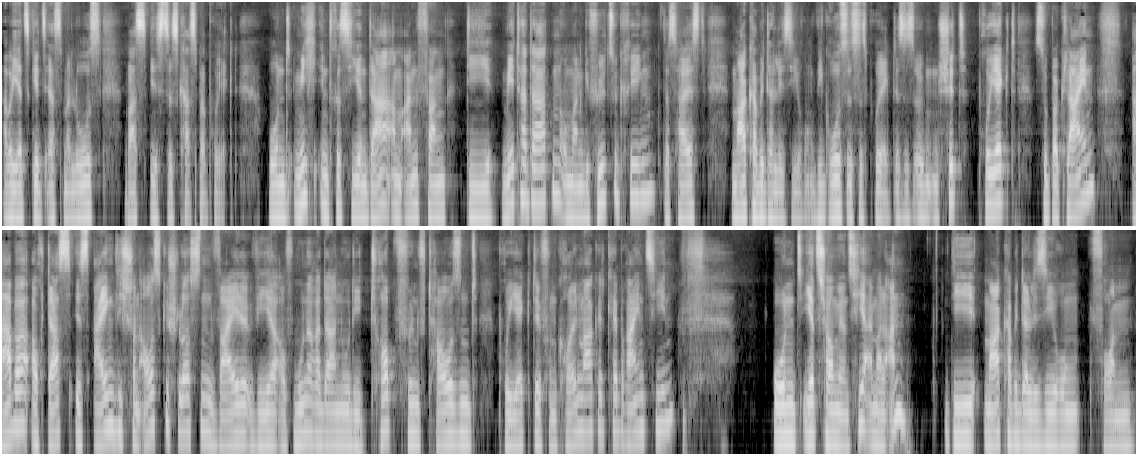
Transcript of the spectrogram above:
Aber jetzt geht es erstmal los. Was ist das Casper-Projekt? Und mich interessieren da am Anfang die Metadaten, um ein Gefühl zu kriegen. Das heißt Marktkapitalisierung. Wie groß ist das Projekt? Es ist irgendein Shit-Projekt, super klein. Aber auch das ist eigentlich schon ausgeschlossen, weil wir auf Monaradar nur die Top 5000 Projekte von CoinMarketCap reinziehen. Und jetzt schauen wir uns hier einmal an die Marktkapitalisierung von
